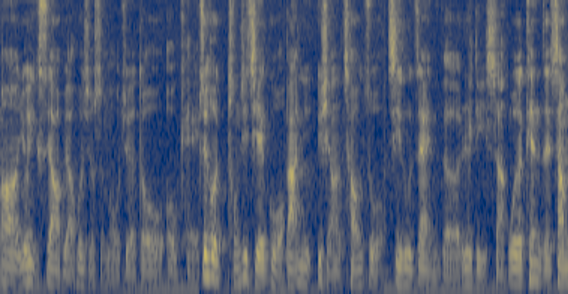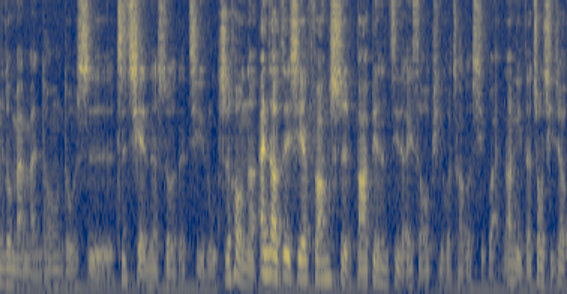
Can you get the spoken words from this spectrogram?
哦，有 Excel 表或者有什么，我觉得都 OK。最后统计结果，把你预想的操作记录在你的日历上。我的 Calendar 上面都满满通通都是之前的所有的记录。之后呢，按照这些方式把它变成自己的 SOP 或操作习惯，那你的周期就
